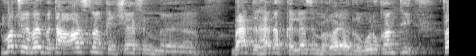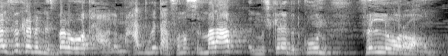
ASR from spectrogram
الماتش اللي فات بتاع أرسنال كان شايف إن آه، بعد الهدف كان لازم يغير نجولو كانتي. فالفكرة بالنسبة له واضحة. لما حد بيتعب في نص الملعب المشكلة بتكون في اللي وراهم.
